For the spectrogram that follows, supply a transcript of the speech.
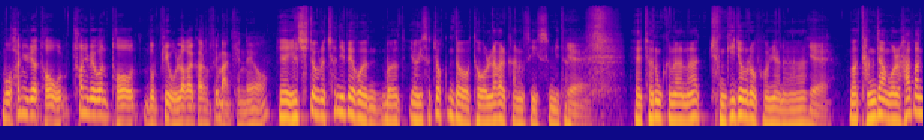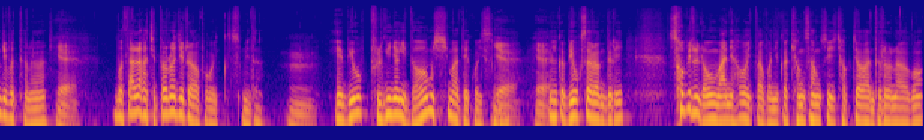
뭐 환율이 더 1,200원 더 높이 올라갈 가능성이 많겠네요. 예, 일시적으로 1,200원 뭐 여기서 조금 더더 올라갈 가능성이 있습니다. 예. 예, 저는 그나마 중기적으로 보면은 예. 뭐 당장 올 하반기부터는 예. 뭐 달러 같이 떨어지리라 보고 있습니다. 음. 예, 미국 불균형이 너무 심화되고 있습니다. 예. 예. 그러니까 미국 사람들이 소비를 너무 많이 하고 있다 보니까 경상수지 적자가 늘어나고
